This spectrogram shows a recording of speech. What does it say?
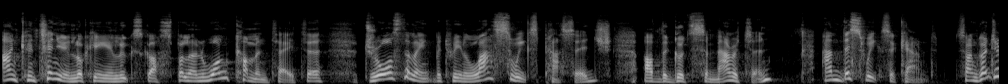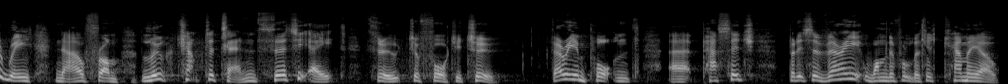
I'm continuing looking in Luke's Gospel, and one commentator draws the link between last week's passage of the Good Samaritan and this week's account. So I'm going to read now from Luke chapter 10, 38 through to 42. Very important uh, passage, but it's a very wonderful little cameo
